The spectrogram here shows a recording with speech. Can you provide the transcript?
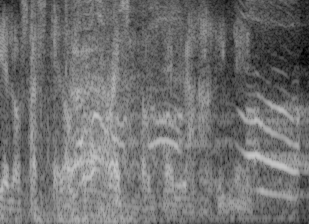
Limpie los asquerosos restos de la jineta.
